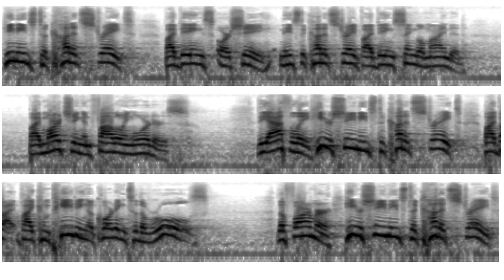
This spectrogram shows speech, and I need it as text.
he needs to cut it straight by being, or she needs to cut it straight by being single minded, by marching and following orders. The athlete, he or she needs to cut it straight by, by, by competing according to the rules. The farmer, he or she needs to cut it straight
